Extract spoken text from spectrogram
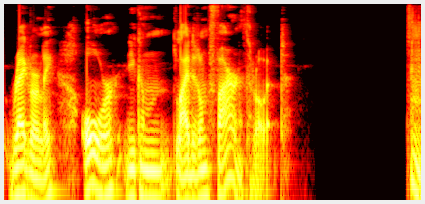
regularly, or you can light it on fire and throw it. Hmm.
